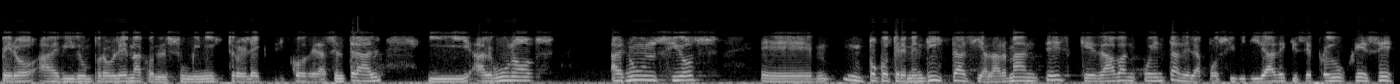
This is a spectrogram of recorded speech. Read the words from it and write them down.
Pero ha habido un problema con el suministro eléctrico de la central y algunos anuncios eh, un poco tremendistas y alarmantes que daban cuenta de la posibilidad de que se produjese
